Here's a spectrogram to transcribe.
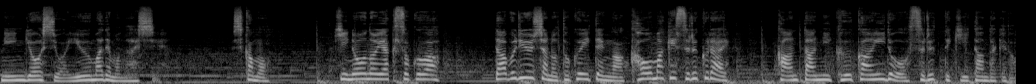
人形師は言うまでもないし。しかも昨日の約束は W 社の得意点が顔負けするくらい簡単に空間移動をするって聞いたんだけど。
